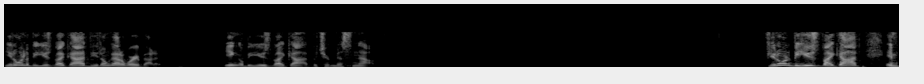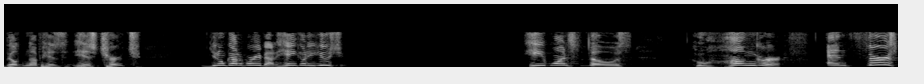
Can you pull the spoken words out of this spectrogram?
You don't want to be used by God, you don't got to worry about it. You ain't gonna be used by God, but you're missing out. If you don't want to be used by God in building up his, his church, you don't got to worry about it. He ain't going to use you. He wants those who hunger and thirst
